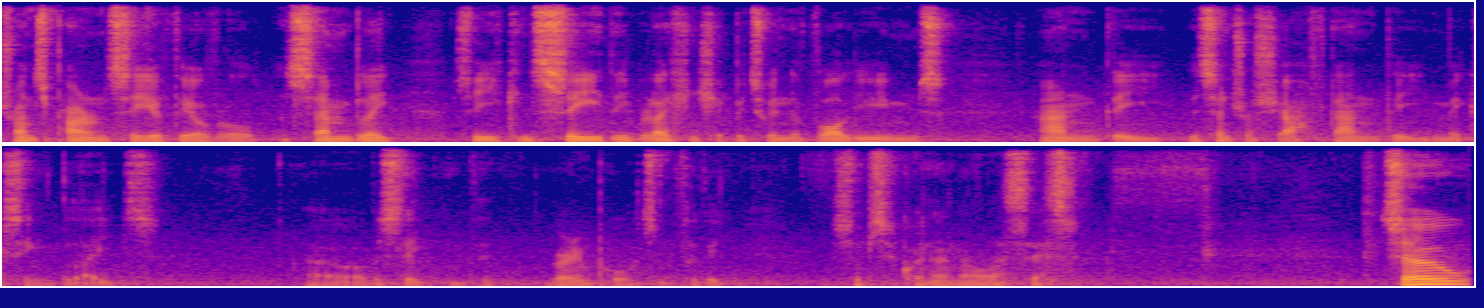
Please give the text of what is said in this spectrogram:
transparency of the overall assembly, so you can see the relationship between the volumes and the, the central shaft and the mixing blades. Uh, obviously, very important for the subsequent analysis. So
